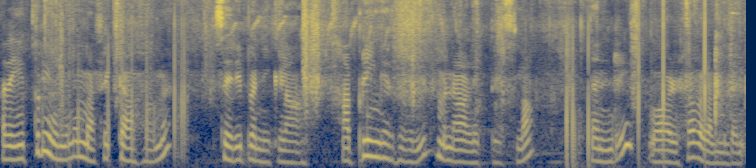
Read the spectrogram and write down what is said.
அதை எப்படி வந்து நம்ம எஃபெக்ட் ஆகாமல் சரி பண்ணிக்கலாம் அப்படிங்கிறத வந்து நம்ம நாளைக்கு பேசலாம். நன்றி வாழ்க வளமுடன்.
